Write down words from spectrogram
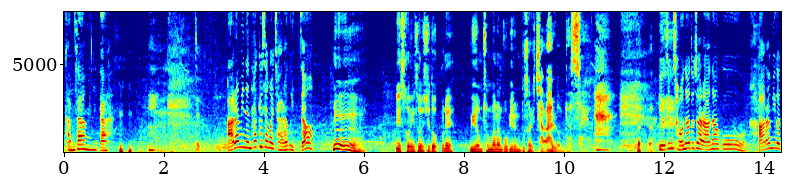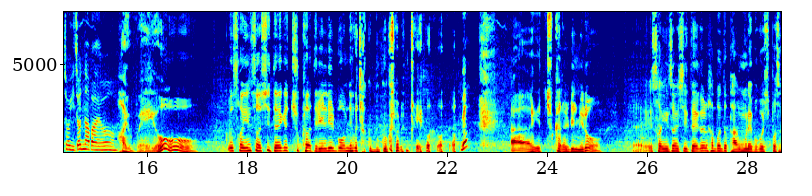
감사합니다. 네. 저, 아람이는 학교 생활 잘하고 있죠? 네, 이 서인선 씨 덕분에 위험천만한 고비를 무사히 잘 넘겼어요. 요즘 전화도 잘 안 하고 아람이가 저 잊었나 봐요. 아유 왜요? 그 서인선 씨 댁에 축하드릴 일 뭐 없냐고 자꾸 묻고 그러는데요. 네? 아, 이 축하를 빌미로 에, 서인선 씨 댁을 한 번 더 방문해 보고 싶어서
